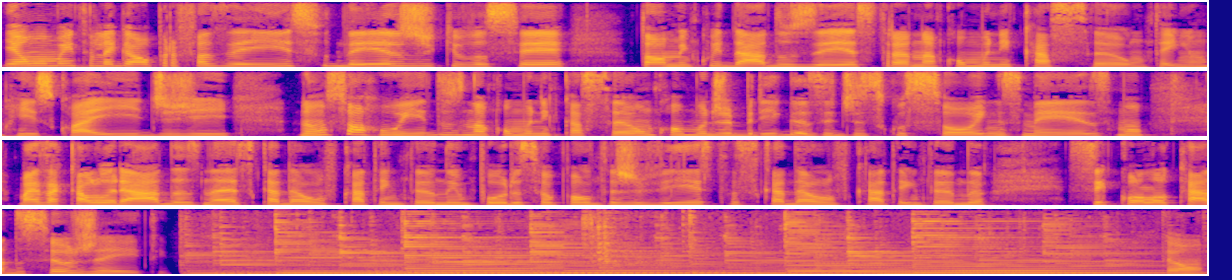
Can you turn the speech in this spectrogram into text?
E é um momento legal para fazer isso, desde que você tome cuidados extra na comunicação. Tem um risco aí de não só ruídos na comunicação, como de brigas e discussões mesmo, mais acaloradas, né? Se cada um ficar tentando impor o seu ponto de vista, se cada um ficar tentando se colocar do seu jeito. Então,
